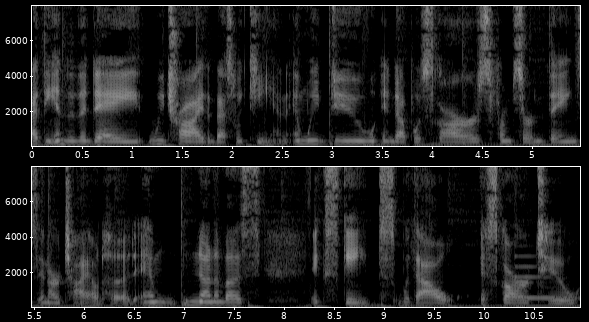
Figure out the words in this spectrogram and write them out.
At the end of the day, we try the best we can, and we do end up with scars from certain things in our childhood, and none of us escapes without a scar or two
